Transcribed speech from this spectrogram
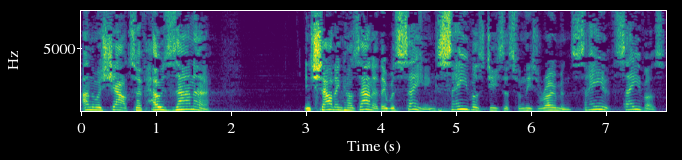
and there were shouts of Hosanna. In shouting Hosanna, they were saying, save us, Jesus, from these Romans. Save, save us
